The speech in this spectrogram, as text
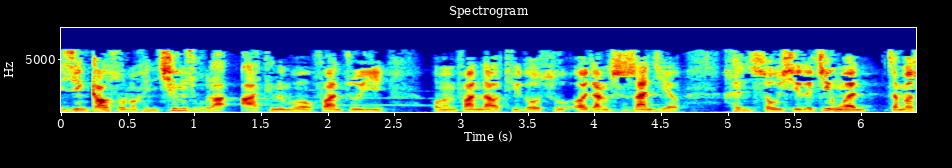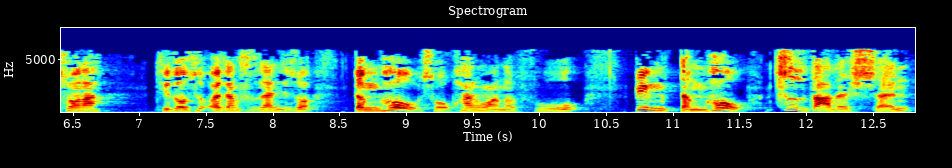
已经告诉我们很清楚了啊！听众朋友翻注意，我们翻到提多书二章十三节，很熟悉的经文，怎么说呢？提多书二章十三节说：“等候所盼望的福，并等候至大的神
